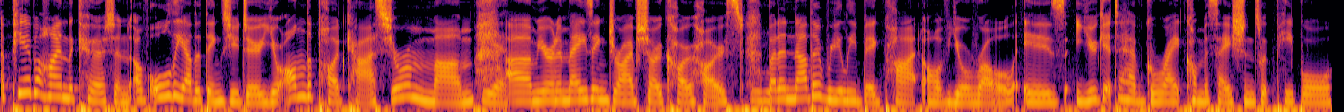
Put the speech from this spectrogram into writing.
appear behind the curtain of all the other things you do. You're on the podcast, you're a mum, Yeah. um, you're an amazing drive show co host. Mm-hmm. But another really big part of your role is you get to have great conversations with people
